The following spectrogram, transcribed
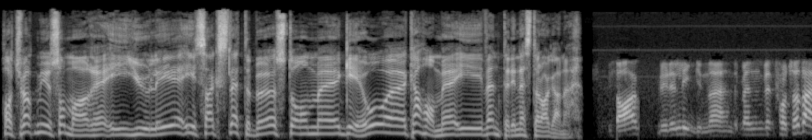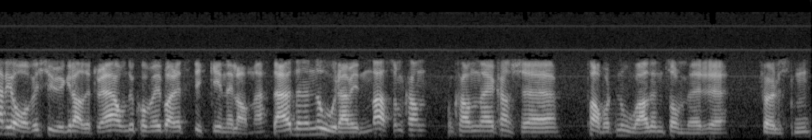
Har ikke vært mye sommer i juli. Isak Slettebø, Storm Geo, hva har vi i vente de neste dagene? I dag blir det liggende, men fortsatt er vi over 20 grader, tror jeg, om du kommer bare et stykke inn i landet. Det er jo denne nordavinden da, som kan, som kan eh, kanskje ta bort noe av den sommerfølelsen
